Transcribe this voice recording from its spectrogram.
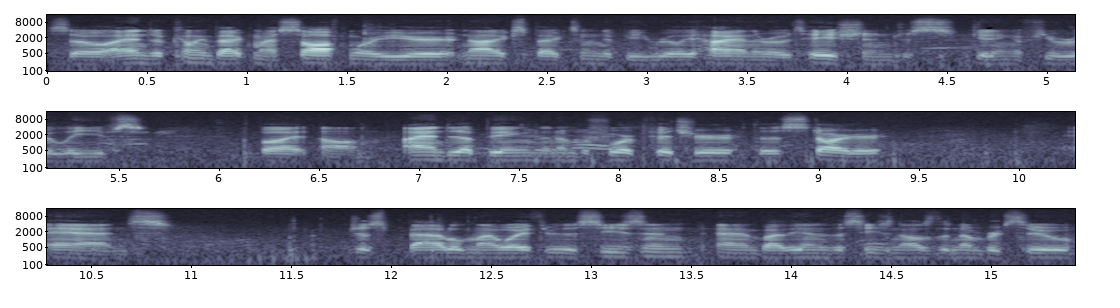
So I ended up coming back my sophomore year, not expecting to be really high in the rotation, just getting a few relieves. But um, I ended up being the number four pitcher, the starter, and just battled my way through the season. And by the end of the season, I was the number two,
